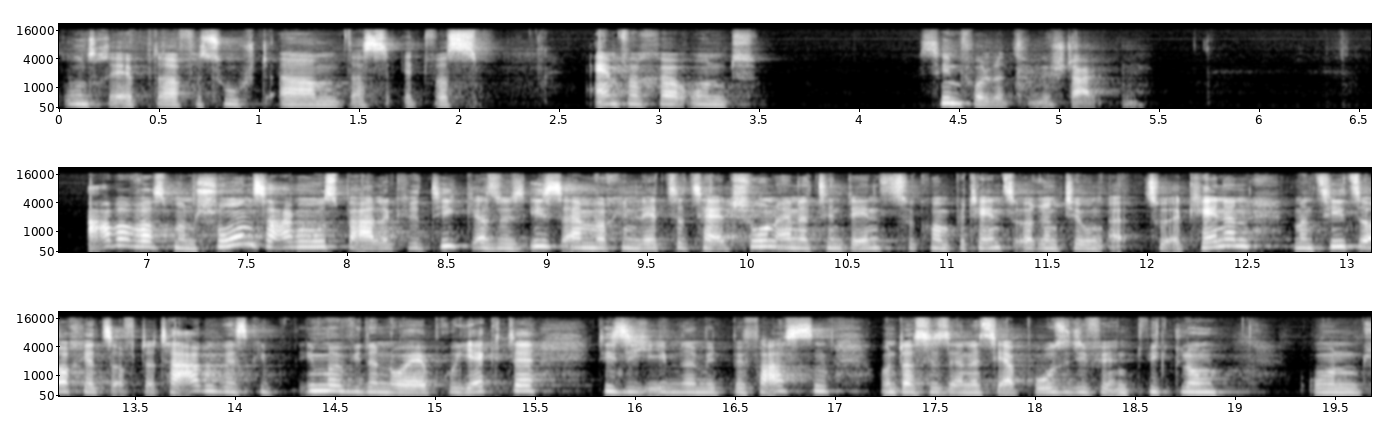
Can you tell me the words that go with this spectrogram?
unsere App da versucht, ähm, das etwas einfacher und sinnvoller zu gestalten. Aber was man schon sagen muss bei aller Kritik, also es ist einfach in letzter Zeit schon eine Tendenz zur Kompetenzorientierung äh, zu erkennen. Man sieht es auch jetzt auf der Tagung, es gibt immer wieder neue Projekte, die sich eben damit befassen und das ist eine sehr positive Entwicklung. Und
